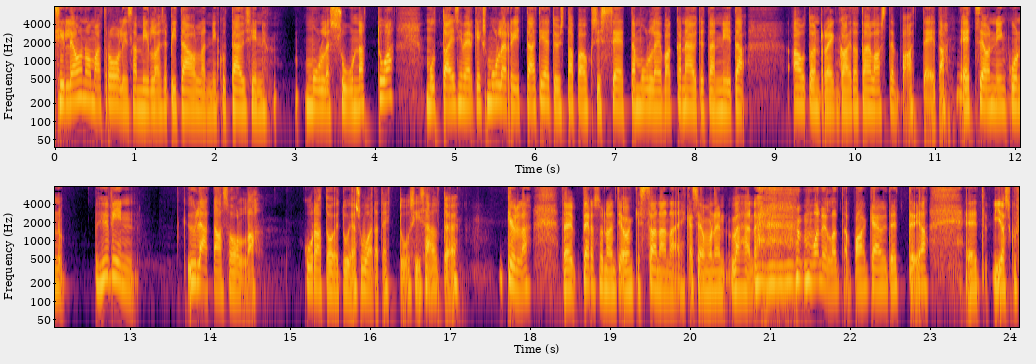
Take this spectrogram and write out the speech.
sille on omat roolinsa, milloin se pitää olla niin kuin täysin mulle suunnattua. Mutta esimerkiksi mulle riittää tietyissä tapauksissa se, että mulle ei vaikka näytetä niitä auton renkaita tai lastenvaatteita. Että se on niin kuin hyvin ylätasolla kuratoitu ja suodatettua sisältöä. Kyllä, tai personointi onkin sanana ehkä semmoinen vähän monella tapaa käytetty ja et joskus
